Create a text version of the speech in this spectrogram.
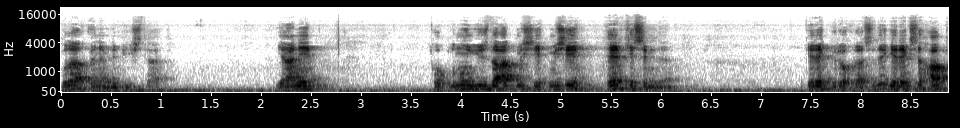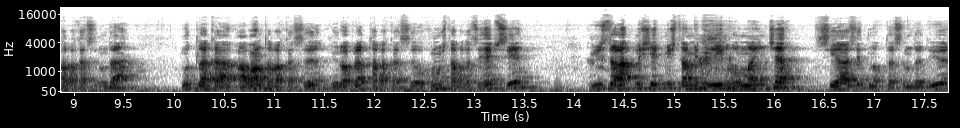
Bu da önemli bir iştahat. Yani toplumun yüzde 60-70'i her kesimde gerek bürokraside gerekse halk tabakasında mutlaka avam tabakası, bürokrat tabakası, okumuş tabakası hepsi yüzde 60-70 tam mütedeyyin olmayınca siyaset noktasında diyor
